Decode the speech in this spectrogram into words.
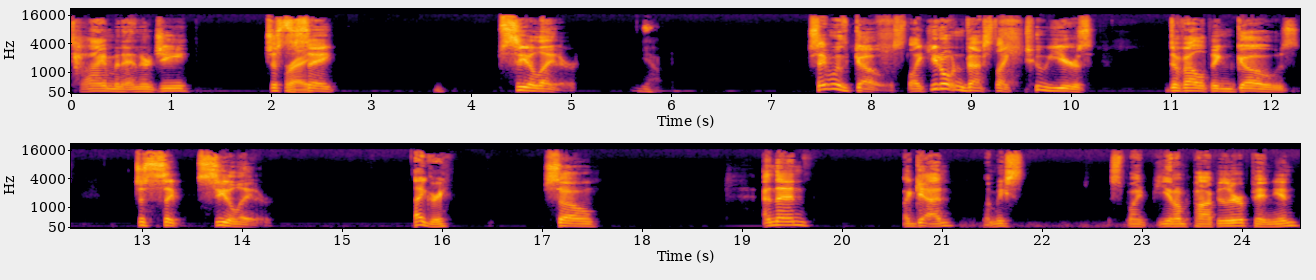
time and energy just to Right. say, "See you later." Yeah. Same with Gose. Like you don't invest like two years developing Gose just to say see you later. I agree. So, and then again, let me. This might be an unpopular opinion.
